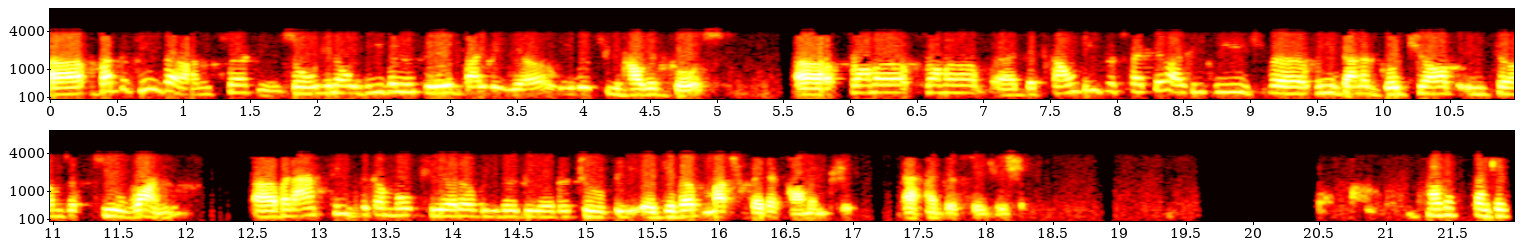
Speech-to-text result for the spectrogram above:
The things are uncertain. So, you know, we will play it by the year. We will see how it goes. Uh from a from a uh discounting perspective, I think we've uh we've done a good job in terms of Q1. Uh but as things become more clearer, we will be able to give a much better commentary at this stage, Rishit. Okay. Thank you.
